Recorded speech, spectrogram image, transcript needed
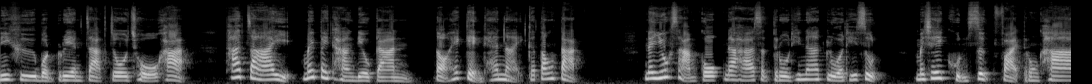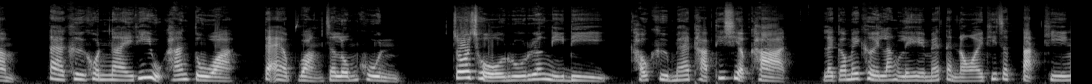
นี่คือบทเรียนจากโจโฉค่ะ ถ้าใจไม่ไปทางเดียวกัน ต่อให้เก่งแค่ไหนก็ต้องตัด ในยุคสามก๊กนะคะศัตรูที่น่ากลัวที่สุด ไม่ใช่ขุนศึกฝ่ายตรงข้าม แต่คือคนในที่อยู่ข้างตัว แต่แอบหวังจะล้มคุณ โจโฉรู้เรื่องนี้ดี เขาคือแม่ทัพที่เฉียบขาด และก็ไม่เคยลังเลแม้แต่น้อยที่จะตัดทิ้ง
